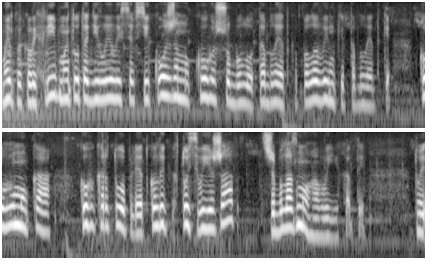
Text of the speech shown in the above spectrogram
Ми пекли хліб, ми тут ділилися всі, кожен у кого що було, таблетка, половинки таблетки, кого мука, кого картопля. От коли хтось виїжджав, ще була змога виїхати. То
